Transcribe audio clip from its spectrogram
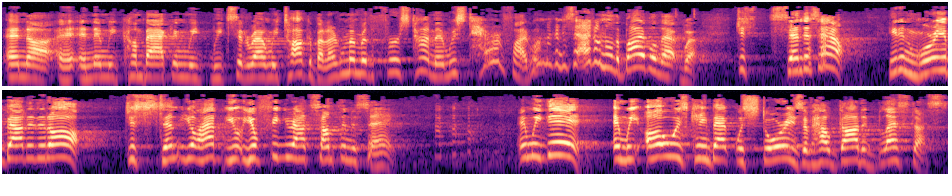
And, uh, and then we'd come back and we'd, we'd sit around and we'd talk about it. I remember the first time I was terrified. What am I going to say? I don't know the Bible that well. Just send us out. He didn't worry about it at all. Just send, you'll have, you'll, you'll figure out something to say. And we did. And we always came back with stories of how God had blessed us.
